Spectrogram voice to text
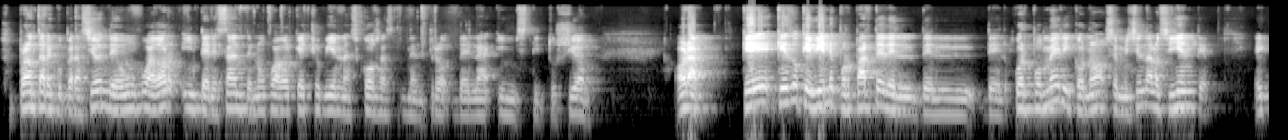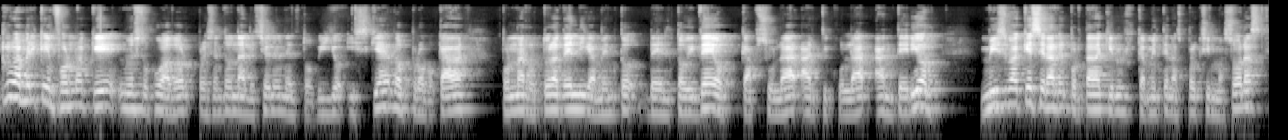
su pronta recuperación de un jugador interesante, un jugador que ha hecho bien las cosas dentro de la institución. Ahora, ¿qué, es lo que viene por parte del, cuerpo médico? ¿no? Se menciona lo siguiente. El Club América informa que nuestro jugador presenta una lesión en el tobillo izquierdo provocada por una rotura del ligamento del toideo capsular articular anterior, misma que será reportada quirúrgicamente en las próximas horas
